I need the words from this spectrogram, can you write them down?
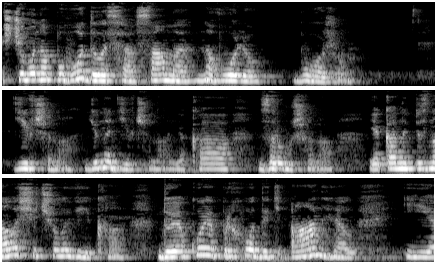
що вона погодилася саме на волю Божу. Дівчина, юна дівчина, яка заручена, яка не пізнала ще чоловіка, до якої приходить ангел і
